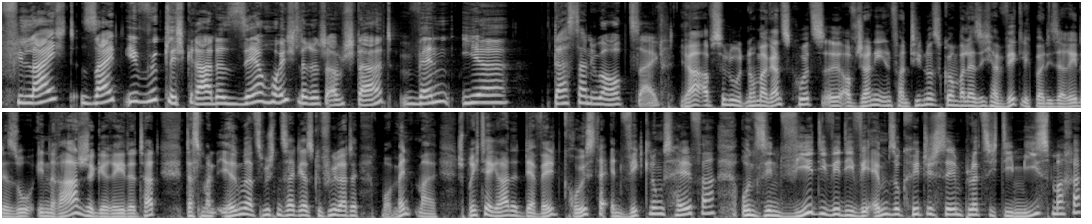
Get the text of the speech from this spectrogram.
Vielleicht seid ihr wirklich gerade sehr heuchlerisch am Start, wenn ihr das dann überhaupt zeigt. Ja, absolut. Nochmal ganz kurz äh, auf Gianni Infantino zu kommen, weil er sich ja wirklich bei dieser Rede so in Rage geredet hat, dass man irgendwann zwischenzeitlich das Gefühl hatte, Moment mal, spricht hier gerade der weltgrößte Entwicklungshelfer und sind wir, die wir die WM so kritisch sehen, plötzlich die Miesmacher?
